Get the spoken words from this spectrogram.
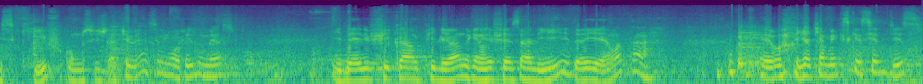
esquifo, como se já tivesse morrido mesmo. E daí ele fica pilhando, que nem ele fez ali, e daí ela tá. Eu já tinha meio que esquecido disso.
